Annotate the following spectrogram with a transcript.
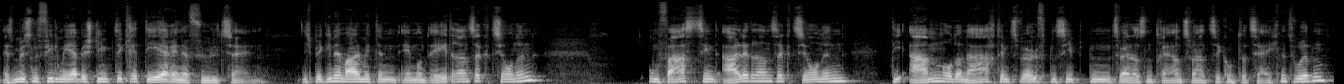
Es müssen vielmehr bestimmte Kriterien erfüllt sein. Ich beginne mal mit den MA-Transaktionen. Umfasst sind alle Transaktionen, die am oder nach dem 12.07.2023 unterzeichnet wurden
